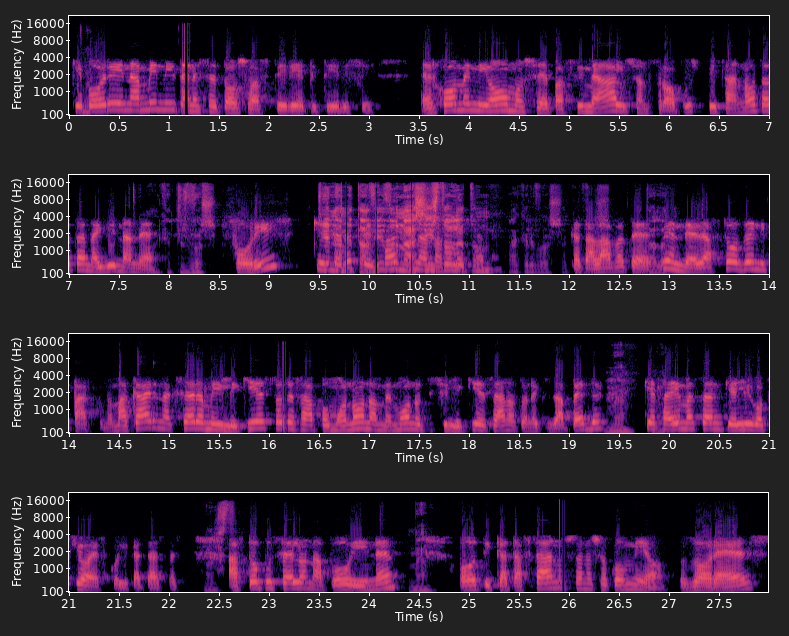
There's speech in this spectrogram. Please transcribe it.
Και μπορεί να μην ήταν σε τόσο αυστηρή επιτήρηση. Ερχόμενοι όμως σε επαφή με άλλους ανθρώπους, πιθανότατα να γίνανε φορείς και, και να μεταδίδουν ασύστολα τον. Ακριβώς. Καταλάβατε. Δεν είναι, αυτό δεν υπάρχουν. Μακάρι να ξέραμε ηλικίες, τότε θα απομονώναμε μόνο τις ηλικίες άνω των 65 ναι, και ναι. θα ήμασταν και λίγο πιο εύκολη κατάσταση. Αυτό που θέλω να πω είναι ναι. ότι καταφθάνουν στο νοσοκομείο δωρεές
